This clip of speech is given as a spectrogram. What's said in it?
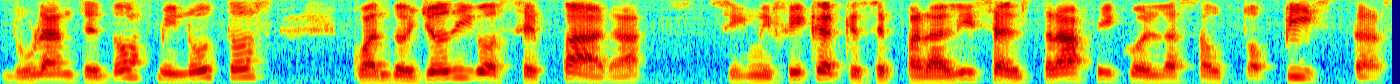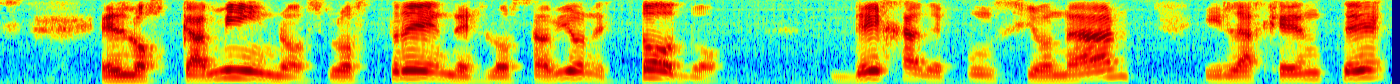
durante dos minutos. Cuando yo digo se para, significa que se paraliza el tráfico en las autopistas, en los caminos, los trenes, los aviones, todo deja de funcionar y la gente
